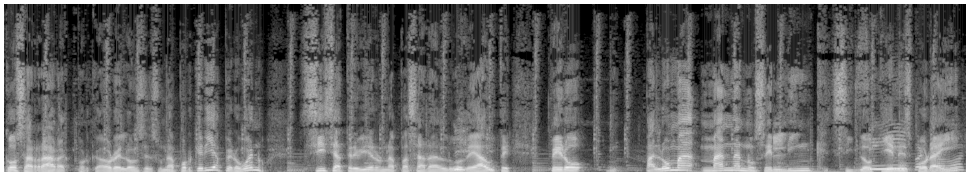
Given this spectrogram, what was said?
Cosa rara, porque ahora el 11 es una porquería, pero bueno, sí se atrevieron a pasar algo de Aute. Pero, Paloma, mándanos el link, si lo Sí, tienes por por, ahí, favor.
